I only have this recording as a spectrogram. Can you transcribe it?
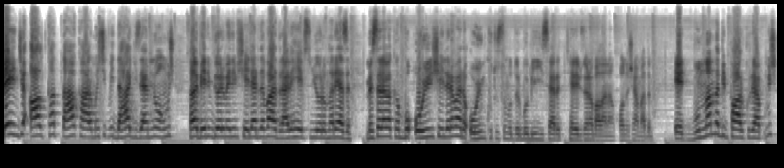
Bence alt kat daha karmaşık ve daha gizemli olmuş. Tabii benim görmediğim şeyler de vardır abi. Hepsini yorumlara yazın. Mesela bakın bu oyun şeyleri var ya oyun kutusu mudur bu bilgisayara televizyona bağlanan konuşamadım. Evet bundan da bir parkur yapmış.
